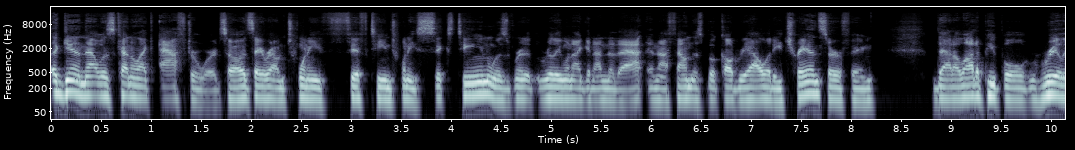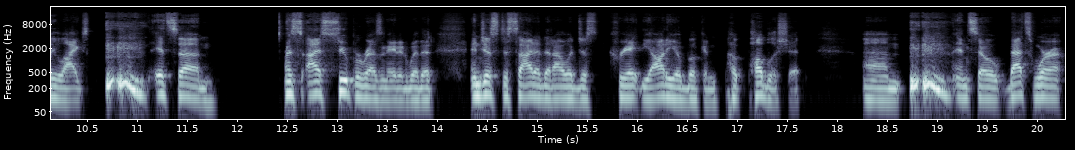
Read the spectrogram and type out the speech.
again, that was kind of like afterwards. So I would say around 2015, 2016 was re- really when I get into that. And I found this book called Reality Transurfing that a lot of people really liked. it's, um, I super resonated with it and just decided that I would just create the audiobook and pu- publish it. Um, and so that's where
